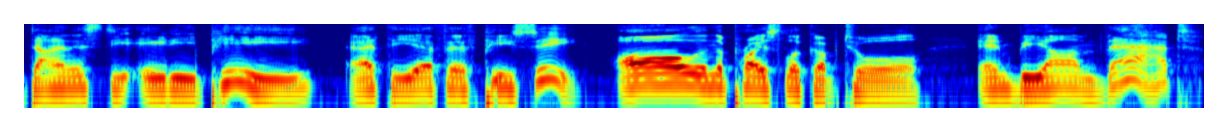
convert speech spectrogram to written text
Dynasty ADP at the FFPC, all in the price lookup tool. And beyond that,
